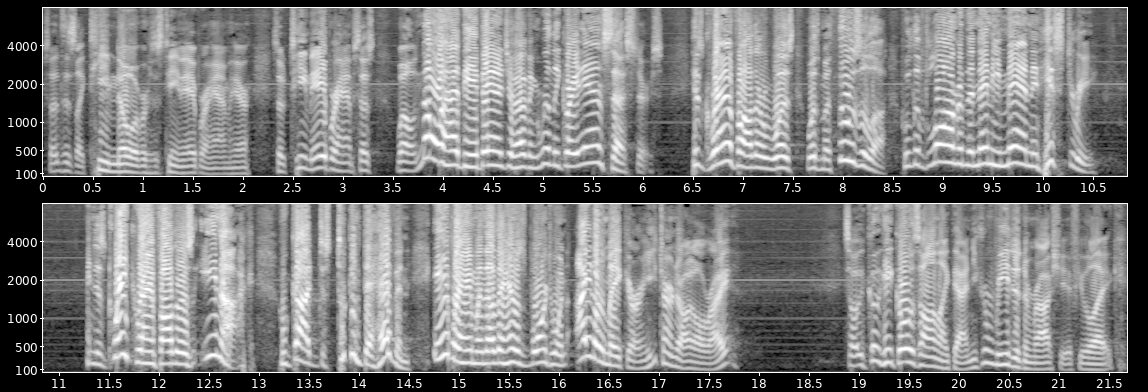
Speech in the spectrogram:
So this is like Team Noah versus Team Abraham here. So Team Abraham says, well, Noah had the advantage of having really great ancestors. His grandfather was, was Methuselah, who lived longer than any man in history. And his great grandfather was Enoch, who God just took him to heaven. Abraham, on the other hand, was born to an idol maker, and he turned out all right. So it goes on like that, and you can read it in Rashi if you like.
